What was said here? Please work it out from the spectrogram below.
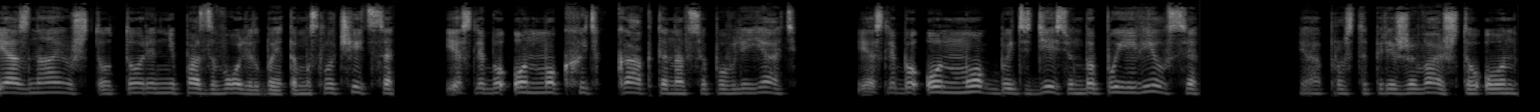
я знаю, что Торин не позволил бы этому случиться, если бы он мог хоть как-то на все повлиять. Если бы он мог быть здесь, он бы появился. Я просто переживаю, что он...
